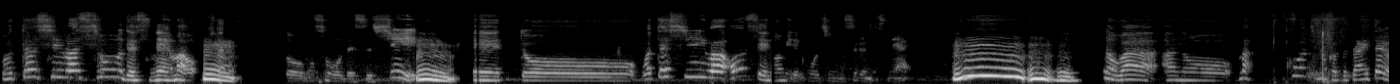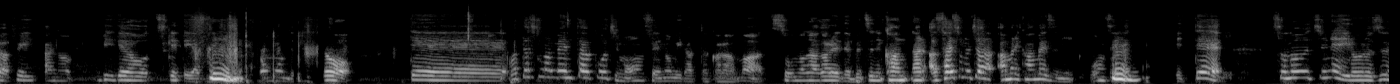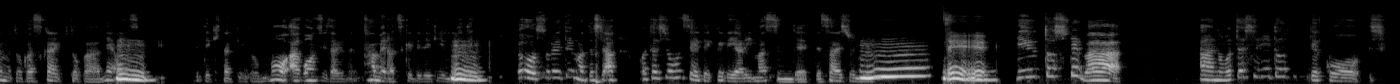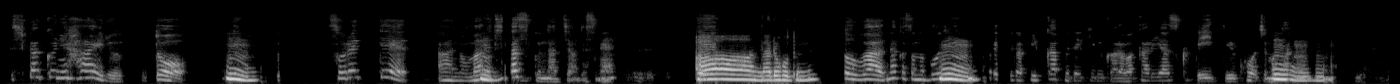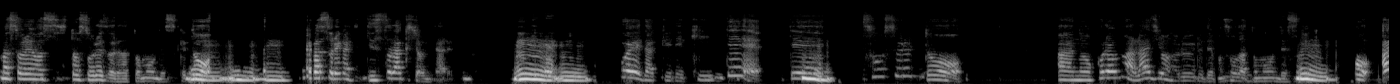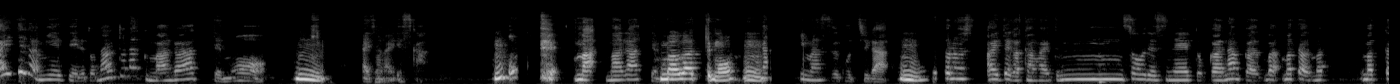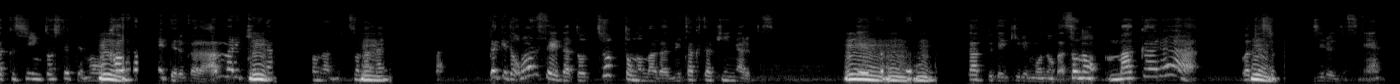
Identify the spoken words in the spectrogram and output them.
私はそうですね。まあ、うん、ともそうですし、うん、えーっと、私は音声のみでコーチングするんですね。うん、うん、うん。のは、あの、まあ、コーチの方大体はフェイあのビデオをつけてやってると思うんですけど、で、私のメンターコーチも音声のみだったから、まあ、その流れで別にかんあ最初のうちはあんまり考えずに音声がうん、いて、そのうちね、いろいろズームとかスカイプとかね、う音声ん、出てきたけども、あ、音声じゃないカメラつけてできるんうですけん、ど、それでも私、あ、私音声だけでやりますんでって最初うにん、ええ、ええ、理由としては、あの私にとってこうし視覚に入ると、うん。それってあのマルチタスクになっちゃうんですね。ああ、なるほどね。あとは、なんかそのボディうん、ーがピックアップできるから分かりやすくていいっていうコーチうん、も、うん、まあそれは人それぞれだと思うんですけうど、ん、うん、それがそれがディストラクションになる。うん、うん、声だけで聞いて、で、うん、そうすると、あのこれはまあラジオのルールでもそうだと思うんですけど、うん、相手が見えているとなんとなく間があってもうん。ないじゃないですか。ん。で、ま、間があっても。曲がっても、うん、います、こっちが。うん、その相手が考えて、うーん、そうですねとか、なんかままた、ま、全くシーンとしてても、うん顔が見えてるから、あんまり気にならない、そんなそんなうんだけど、音声だとちょっとの間がめちゃくちゃ気になるんですよ。うん、うん、うん。アップできるものが、その間から私を感じるんですね。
